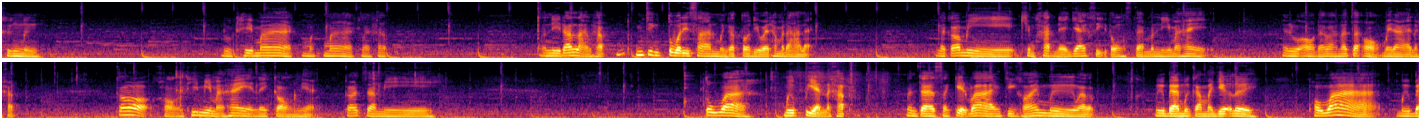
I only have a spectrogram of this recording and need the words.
ครึ่งหนึ่งดูเท่มากมาก ๆนะครับ อันนี้ด้านหลังครับ จริงๆ ตัวดีไซน์เหมือนกับตัวดีไว้ธรรมดาแหละ แล้วก็มีเข็มขัดเนี่ยแยกสีตรงสแตมป์อันนี้มาให้ไม่รู้ออกได้ป่ะน่าจะออกไม่ได้นะครับ ก็ของที่มีมาให้ในกล่องเนี่ย ก็จะมี ตัวมือเปลี่ยนนะครับ มันจะสังเกตว่าจริงๆเขาให้มือมาแบบมือแบมือกำมาเยอะเลย เพราะว่ามือแบ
